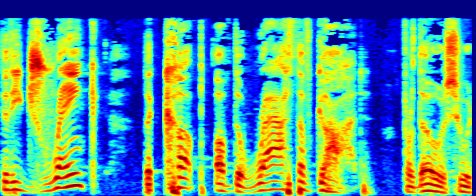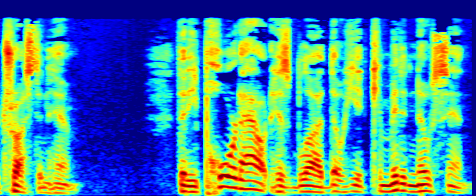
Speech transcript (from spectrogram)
That he drank the cup of the wrath of God for those who would trust in him. That he poured out his blood though he had committed no sin.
